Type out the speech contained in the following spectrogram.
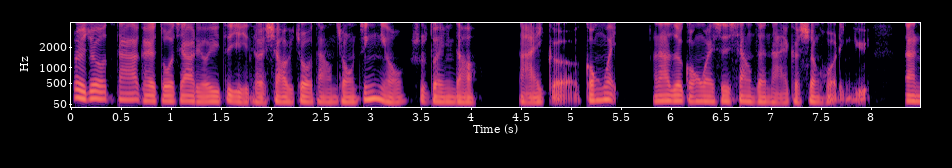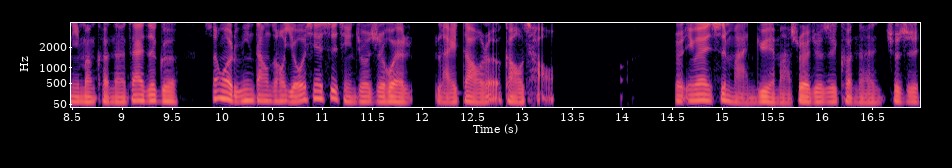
所以就大家可以多加留意自己的小宇宙当中，金牛是对应到哪一个宫位，那这个宫位是象征哪一个生活领域？那你们可能在这个生活领域当中，有一些事情就是会来到了高潮，就因为是满月嘛，所以就是可能就是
